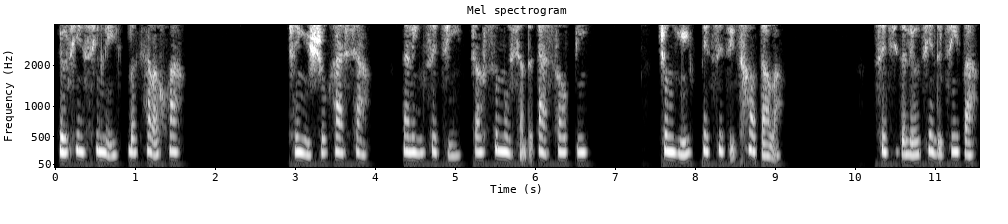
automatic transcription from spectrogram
刘倩心里乐开了花。陈雨舒胯下那令自己朝思暮想的大骚逼，终于被自己操到了。刺激的刘健的鸡巴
